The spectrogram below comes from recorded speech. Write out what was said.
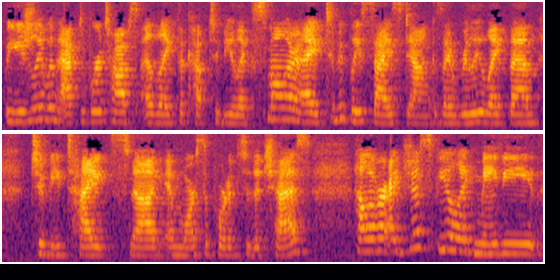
But usually with activewear tops, I like the cup to be like smaller. I typically size down because I really like them to be tight, snug, and more supportive to the chest. However, I just feel like maybe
